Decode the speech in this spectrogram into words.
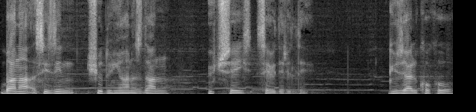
Bana sizin şu dünyanızdan üç şey sevdirildi. Güzel koku,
